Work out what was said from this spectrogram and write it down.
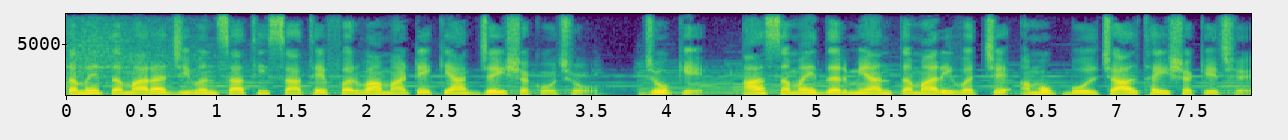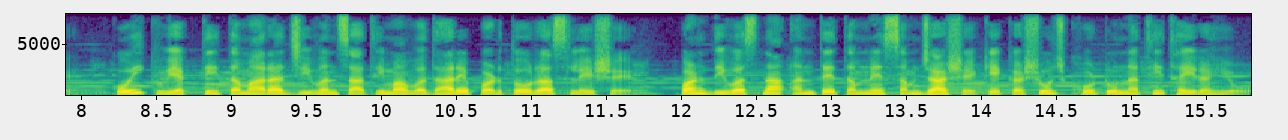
તમે તમારા જીવનસાથી સાથે ફરવા માટે ક્યાંક જઈ શકો છો. જો કે આ સમય દરમિયાન તમારી વચ્ચે અમુક બોલચાલ થઈ શકે છે. કોઈક વ્યક્તિ તમારા જીવનસાથીમાં વધારે પડતો રસ લેશે, પણ દિવસના અંતે તમને સમજાશે કે કશું જ ખોટું નથી થઈ રહ્યું.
